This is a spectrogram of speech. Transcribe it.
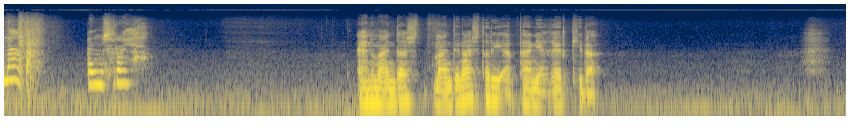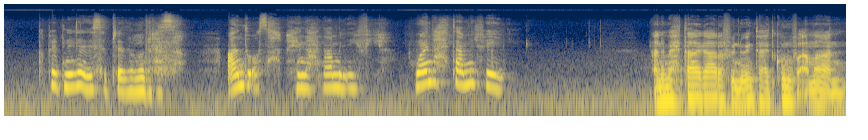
لا أنا مش رايحة. إحنا ما عندناش ما عندناش طريقة تانية غير كده. طب ابننا لسه ابتدى مدرسه عنده أصحاب هنا هنعمل إيه فيها؟ وأنا هتعمل فيا أنا محتاج أعرف إنه أنتوا هتكونوا في أمان.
